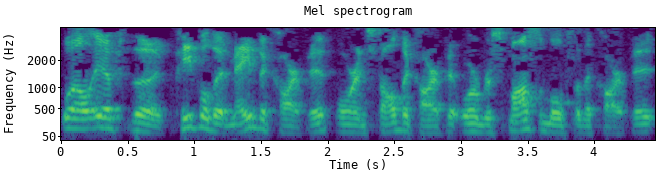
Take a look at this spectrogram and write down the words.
well, if the people that made the carpet or installed the carpet were responsible for the carpet,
